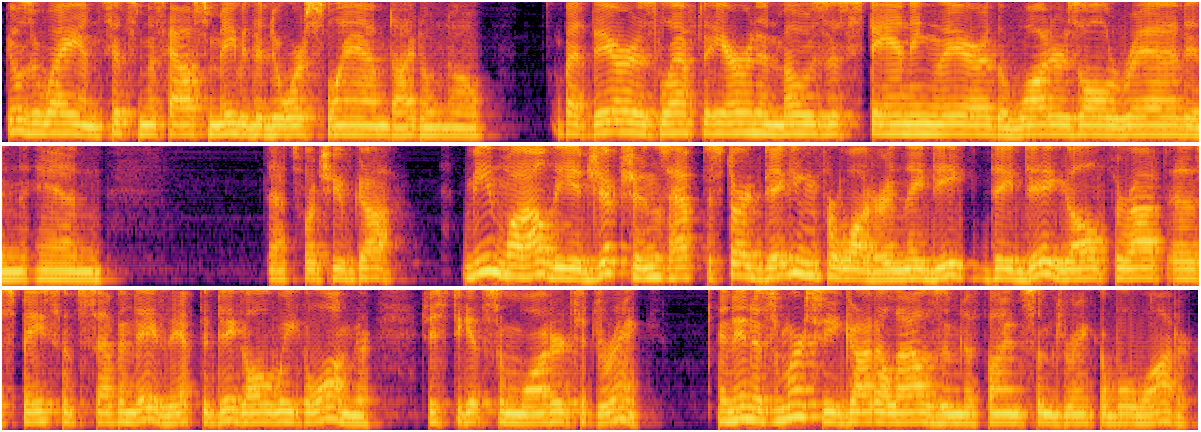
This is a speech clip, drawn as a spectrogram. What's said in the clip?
goes away and sits in his house. Maybe the door slammed. I don't know. But there is left Aaron and Moses standing there. The water's all red, and, and that's what you've got. Meanwhile, the Egyptians have to start digging for water, and they dig, they dig all throughout a space of seven days. They have to dig all week long there just to get some water to drink. And in His mercy, God allows them to find some drinkable water.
